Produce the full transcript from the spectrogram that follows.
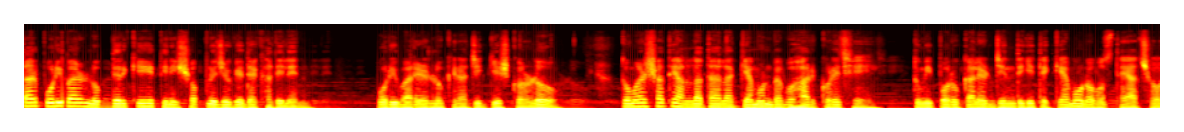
তার পরিবার লোকদেরকে তিনি স্বপ্নে যোগে দেখা দিলেন। পরিবারের লোকেরা জিজ্ঞেস করল, তোমার সাথে আল্লাহ তাআলা কেমন ব্যবহার করেছে? তুমি পরকালের জিন্দিগিতে কেমন অবস্থায় আছো?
